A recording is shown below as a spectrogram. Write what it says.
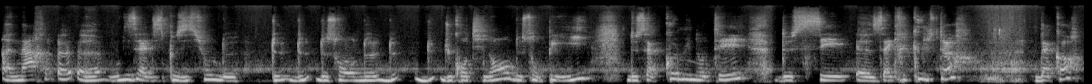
Un art euh, euh, mis à disposition de, de, son, de, du continent, de son pays, de sa communauté, de ses agriculteurs, d'accord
